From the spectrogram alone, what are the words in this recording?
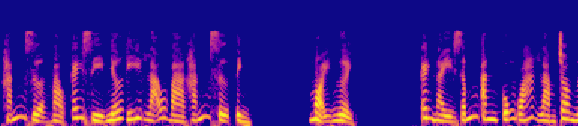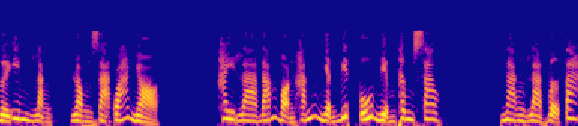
Hắn dựa vào cái gì nhớ kỹ lão bà hắn sự tình. Mọi người, cái này dấm ăn cũng quá làm cho người im lặng, lòng dạ quá nhỏ. Hay là đám bọn hắn nhận biết cố niệm thâm sao? Nàng là vợ ta.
